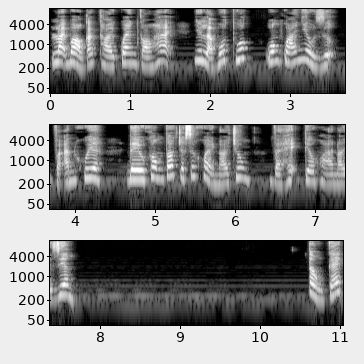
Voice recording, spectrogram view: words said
Loại bỏ các thói quen có hại như là hút thuốc, uống quá nhiều rượu và ăn khuya đều không tốt cho sức khỏe nói chung và hệ tiêu hóa nói riêng. Tổng kết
